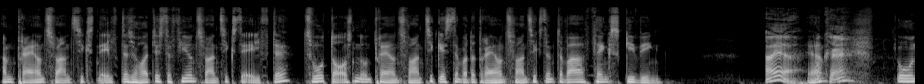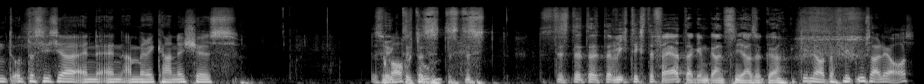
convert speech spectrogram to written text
am 23.11., also heute ist der 24.11.2023, gestern war der 23. und da war Thanksgiving. ah ja, Ja. okay. Und, und das ist ja ein, ein amerikanisches Das, Brauchtum? das, das, das, das, der, der, wichtigste Feiertag im ganzen Jahr sogar. Genau, da flippen es alle aus.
